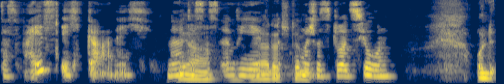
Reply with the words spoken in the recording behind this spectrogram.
das weiß ich gar nicht. Ne? Ja. Das ist irgendwie ja, das eine stimmt. komische Situation. Und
